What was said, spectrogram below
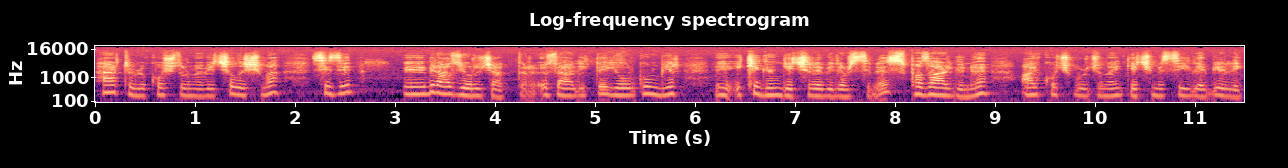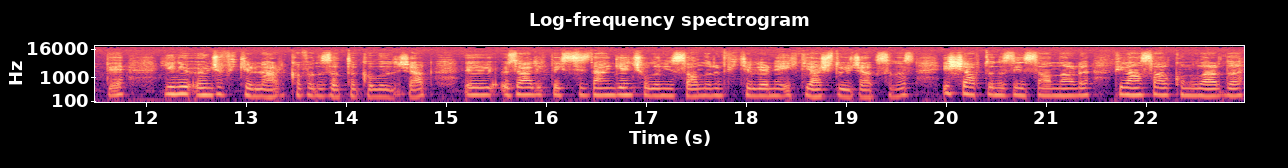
her türlü koşturma ve çalışma sizin biraz yoracaktır. Özellikle yorgun bir e, iki gün geçirebilirsiniz. Pazar günü Ay Koç burcuna geçmesiyle birlikte yeni öncü fikirler kafanıza takılacak. E, özellikle sizden genç olan insanların fikirlerine ihtiyaç duyacaksınız. İş yaptığınız insanlarla finansal konularda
